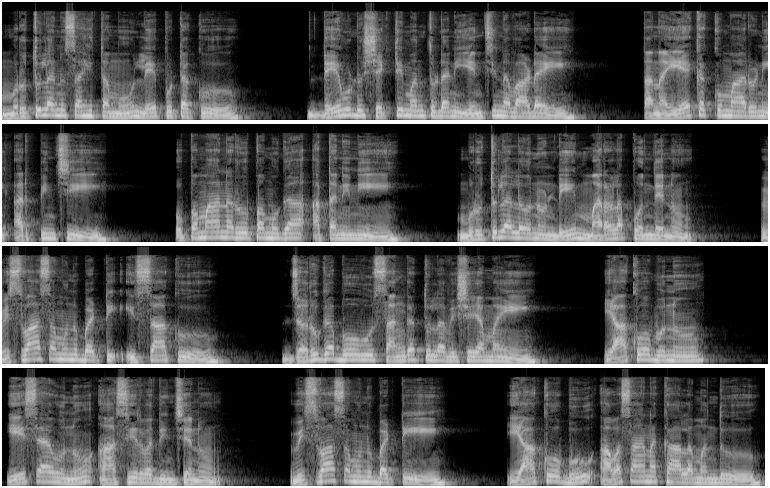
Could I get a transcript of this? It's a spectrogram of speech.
మృతులను సహితము లేపుటకు దేవుడు శక్తిమంతుడని ఎంచినవాడై తన ఏకకుమారుని అర్పించి ఉపమాన రూపముగా అతనిని మృతులలో నుండి మరల పొందెను. విశ్వాసమును బట్టి ఇస్సాకు జరుగబోవు సంగతుల విషయమై యాకోబును ఏశావును ఆశీర్వదించెను. విశ్వాసమును బట్టి యాకోబు అవసాన కాలమందు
